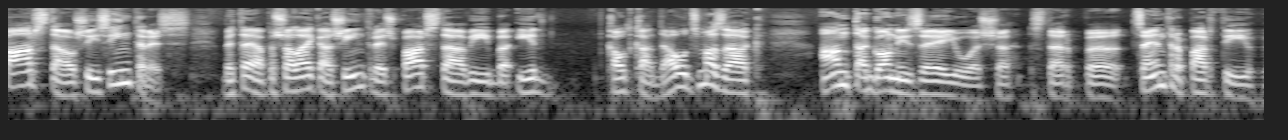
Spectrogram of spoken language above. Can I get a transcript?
pārstāv šīs intereses, bet tajā pašā laikā šī interešu pārstāvība ir kaut kā daudz mazāk antagonizējoša starp uh, centra partiju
